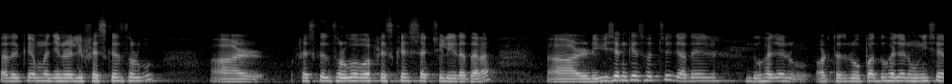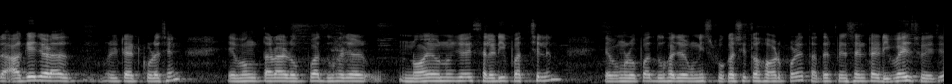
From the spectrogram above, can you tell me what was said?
তাদেরকে আমরা জেনারেলি ফ্রেশ কেস ধরবো। আর ফ্রেশ কেস ধরবো বা ফ্রেশ কেস অ্যাকচুয়ালি এটা তারা। আর রিভিশন কেস হচ্ছে যাদের দু হাজার অর্থাৎ রোপা দু হাজার উনিশের আগে যারা রিটায়ার করেছেন এবং তারা রোপা দু হাজার নয় অনুযায়ী স্যালারি পাচ্ছিলেন এবং রোপা দু হাজার উনিশ প্রকাশিত হওয়ার পরে তাদের পেনশনটা রিভাইজ হয়েছে,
